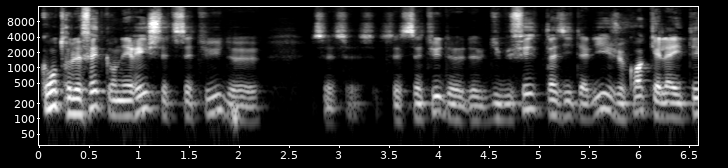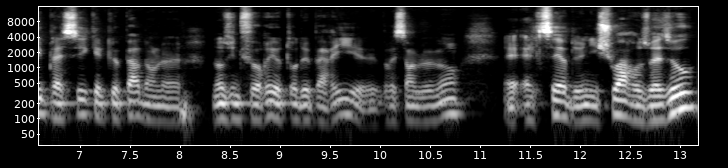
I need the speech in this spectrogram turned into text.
contre le fait qu'on érige cette statue de, cette statue de, de, du buffet Place d'Italie, je crois qu'elle a été placée quelque part dans, une forêt autour de Paris, euh, vraisemblablement. Elle, sert de nichoir aux oiseaux,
